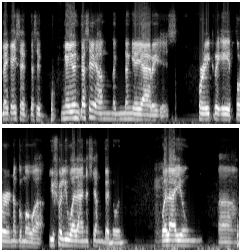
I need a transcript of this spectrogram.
like I said, kasi ngayon kasi ang nag, nangyayari is, for a creator na gumawa, usually wala na siyang ganun. Mm. Wala yung, um,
